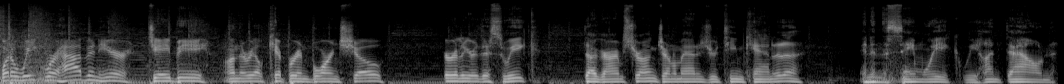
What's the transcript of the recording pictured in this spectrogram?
What a week we're having here, JB, on the Real Kipper and Born show. Earlier this week, Doug Armstrong, general manager, Team Canada. And in the same week, we hunt down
